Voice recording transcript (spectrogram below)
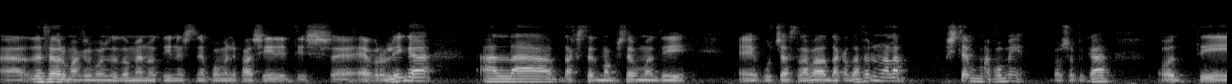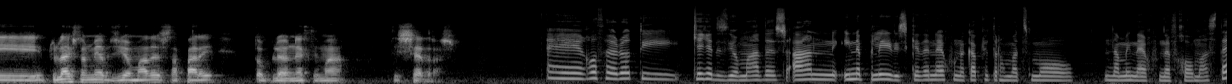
Ε, δεν θεωρούμε ακριβώς δεδομένο ότι είναι στην επόμενη φάση ήδη της ε, Ευρωλίγκα. Αλλά εντάξει, θέλουμε να πιστεύουμε ότι ε, κουτσά στραβά δεν τα καταφέρουν. Αλλά πιστεύουμε ακόμη προσωπικά ότι τουλάχιστον μία από τις δύο ομάδες θα πάρει το πλεονέκτημα της έδρας. Ε, εγώ θεωρώ ότι και για τις δύο ομάδες, αν είναι πλήρεις και δεν έχουν κάποιο τραυματισμό να μην έχουν ευχόμαστε.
